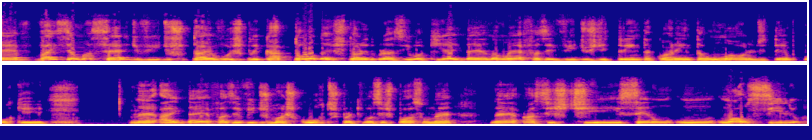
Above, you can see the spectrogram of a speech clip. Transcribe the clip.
É, vai ser uma série de vídeos, tá? Eu vou explicar toda a história do Brasil aqui. A ideia não é fazer vídeos de 30, 40, uma hora de tempo, porque né, a ideia é fazer vídeos mais curtos para que vocês possam né, né, assistir, ser um, um, um auxílio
